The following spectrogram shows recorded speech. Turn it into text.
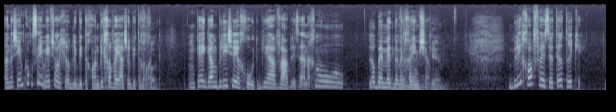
אנשים קורסים, אי אפשר לחיות בלי ביטחון, בלי חוויה של ביטחון. נכון. אוקיי? Okay? גם בלי שייכות, בלי אהבה, בלי זה, אנחנו לא באמת באמת חיים שם. כן. בלי חופש זה יותר טריקי. Mm.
